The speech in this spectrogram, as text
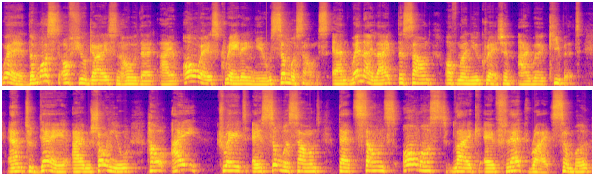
Well, the most of you guys know that I am always creating new cymbal sounds and when I like the sound of my new creation, I will keep it. And today I'm showing you how I create a cymbal sound that sounds almost like a flat ride cymbal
